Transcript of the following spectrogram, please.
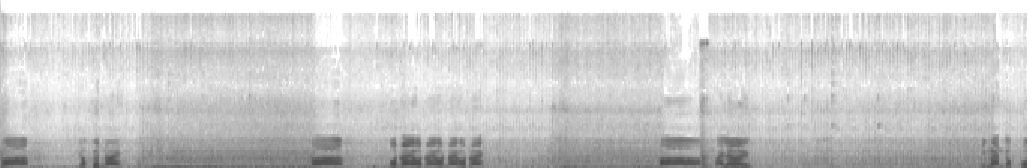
พอยกขึ้นหน่อยอ๋อหดหน่อยหดหน่อยหดหน่อยหดหน่อย อ๋อไปเลย ทีมงานครอบครัว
